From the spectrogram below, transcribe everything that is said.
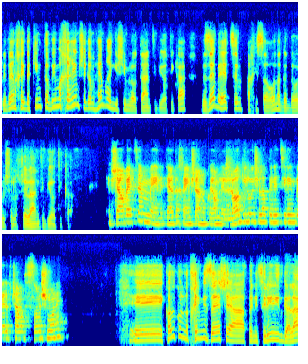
לבין חיידקים טובים אחרים שגם הם רגישים לאותה אנטיביוטיקה, וזה בעצם החיסרון הגדול של, של האנטיביוטיקה. אפשר בעצם אה, לתאר את החיים שלנו כיום ללא הגילוי של הפניצילין ב-1928? אה, קודם כל נתחיל מזה שהפניצילין התגלה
